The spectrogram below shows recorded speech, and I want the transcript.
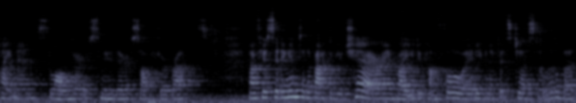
tightness, longer, smoother, softer breaths. Now, if you're sitting into the back of your chair, I invite you to come forward, even if it's just a little bit.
